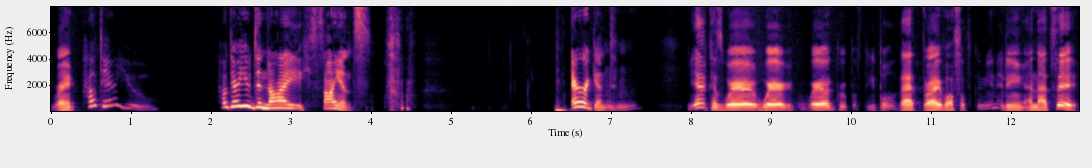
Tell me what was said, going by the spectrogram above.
Right. How dare you? How dare you deny science? Arrogant. Mhm. Yeah, because we're we're we're a group of people that thrive off of community, and that's it.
